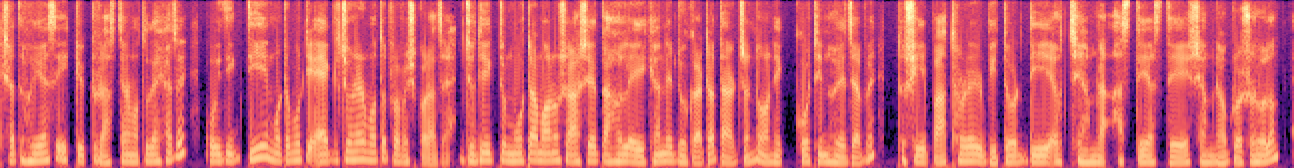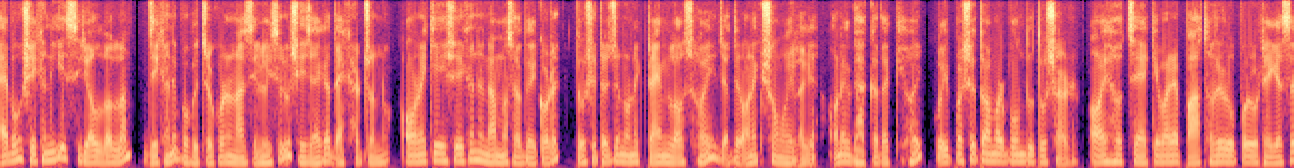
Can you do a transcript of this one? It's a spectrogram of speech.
একসাথে হয়ে আছে একটু একটু রাস্তার মতো দেখা যায়, ওই দিক দিয়ে মোটামুটি একজনের মতো প্রবেশ করা যায়। যদি একটু মোটা মানুষ আসে, তাহলে এখানে ঢোকাটা তার জন্য অনেক কঠিন হয়ে যাবে। তো সেই পাথরের ভিতর দিয়ে হচ্ছে আমরা আস্তে আস্তে সামনে অগ্রসর হলাম এবং সেখানে গিয়ে সিরিয়াল ধরলাম, যেখানে পবিত্র করে নাজিল হয়েছিল সেই জায়গা দেখার জন্য। অনেকে এসে এখানে নামাজ আদায় করে, তো সেটার জন্য অনেক টাইম লস হয়, যাদের অনেক সময় লাগে, অনেক ধাক্কাধাক্কি হয়। ওই পাশে তো আমার বন্ধু তুষার অয় হচ্ছে একেবারে পাথরের উপরে উঠে গেছে,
